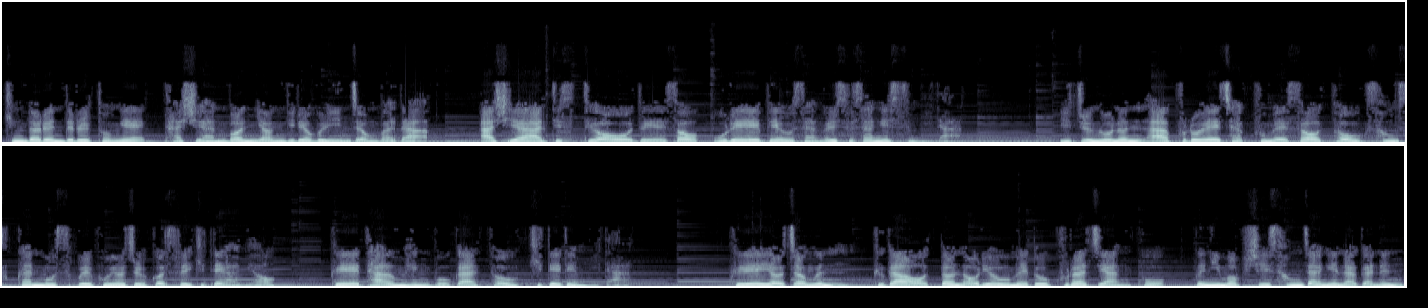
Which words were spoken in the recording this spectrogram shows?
킹더랜드를 통해 다시 한번 연기력을 인정받아 아시아 아티스트 어워드에서 올해의 배우상을 수상했습니다. 이준호는 앞으로의 작품에서 더욱 성숙한 모습을 보여줄 것을 기대하며 그의 다음 행보가 더욱 기대됩니다. 그의 여정은 그가 어떤 어려움에도 굴하지 않고 끊임없이 성장해 나가는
